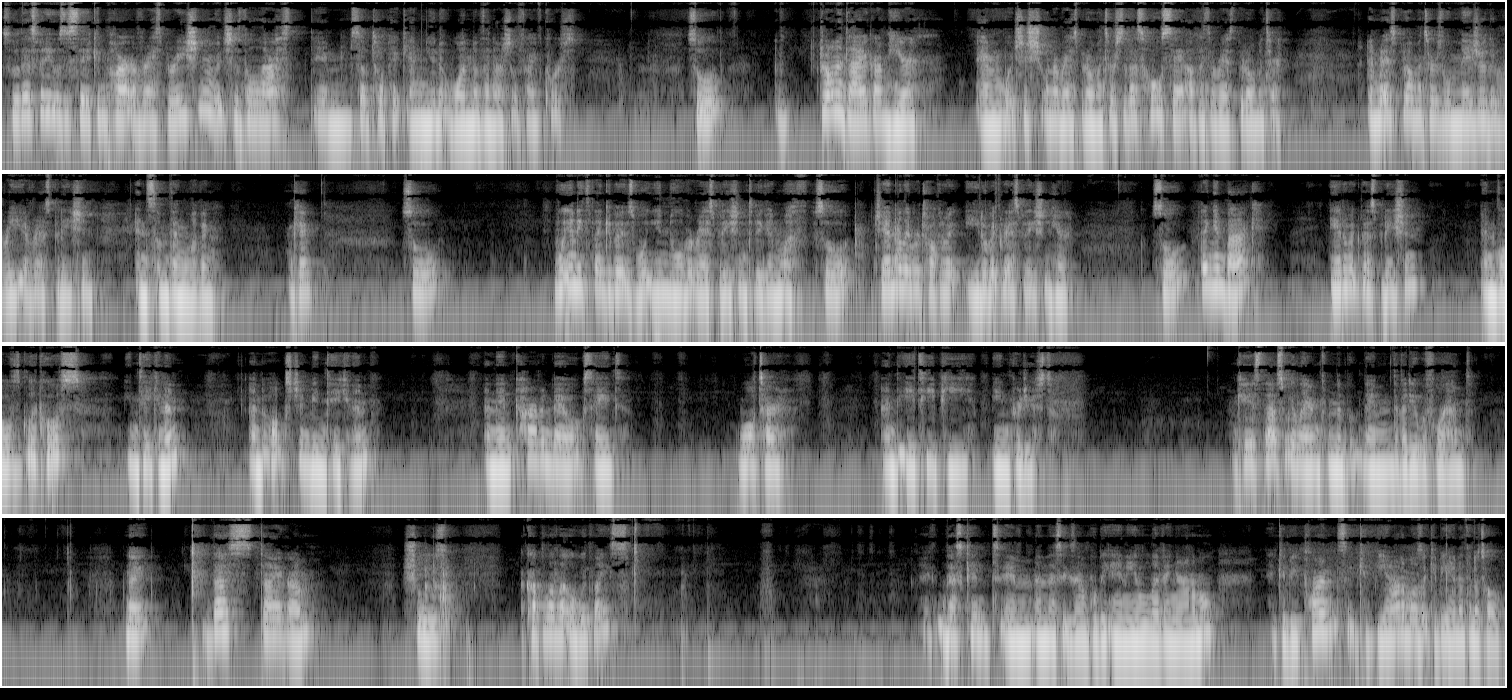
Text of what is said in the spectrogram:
So this video is the second part of respiration, which is the last um, subtopic in Unit 1 of the National 5 course. So I've drawn a diagram here, um, which is showing a respirometer. So this whole setup is a respirometer. And respirometers will measure the rate of respiration in something living. Okay? So what you need to think about is what you know about respiration to begin with. So generally we're talking about aerobic respiration here. So thinking back, aerobic respiration involves glucose being taken in and oxygen being taken in and then carbon dioxide, water and ATP being produced. Okay, so that's what we learned from the, um, the video beforehand. Now, this diagram shows a couple of little wood lice. This could, um, in this example, be any living animal. It could be plants, it could be animals, it could be anything at all.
